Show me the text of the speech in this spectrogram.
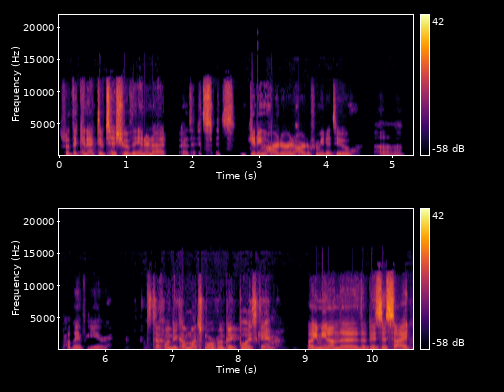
sort of the connective tissue of the internet. It's it's getting harder and harder for me to do uh, probably every year. It's definitely become much more of a big boys game. Oh, you mean on the the business side?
